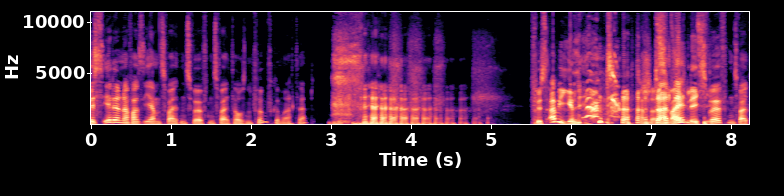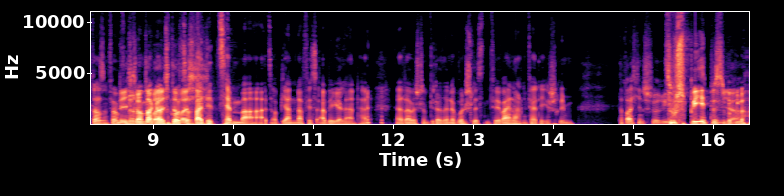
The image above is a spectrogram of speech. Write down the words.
Wisst ihr denn noch, was ihr am 2.12.2005 gemacht habt? fürs Abi gelernt. Tatsächlich. 12.2005, Nee, ich nur glaub, noch mal da war ganz ich- kurz, das war Dezember, als ob Jan da fürs Abi gelernt hat. Da hat er bestimmt wieder seine Wunschlisten für Weihnachten fertig geschrieben. Da war ich in Schwerin. Zu spät bist du Ja.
